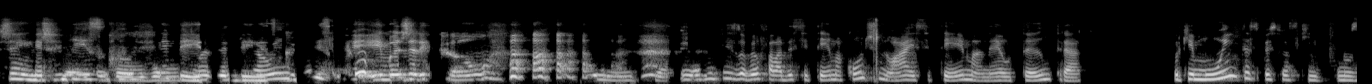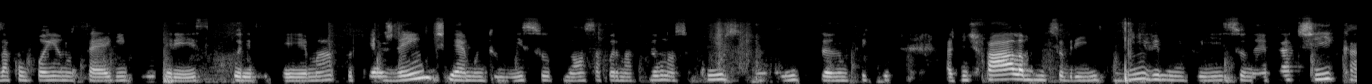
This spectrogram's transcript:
Gente, hibisco, hibisco, e manjericão. E a gente resolveu falar desse tema, continuar esse tema, né, o Tantra, porque muitas pessoas que nos acompanham, nos seguem, têm interesse por esse tema, porque a gente é muito isso, nossa formação, nosso curso é muito tântrico, a gente fala muito sobre isso, vive muito isso, né, pratica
